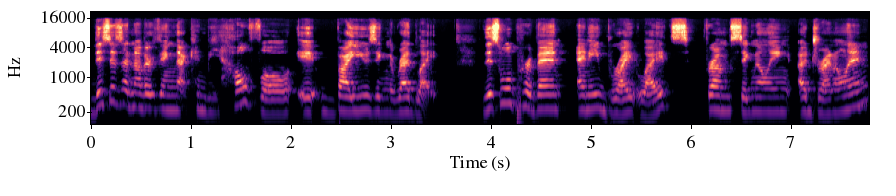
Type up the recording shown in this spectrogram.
this is another thing that can be helpful it, by using the red light. This will prevent any bright lights from signaling adrenaline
